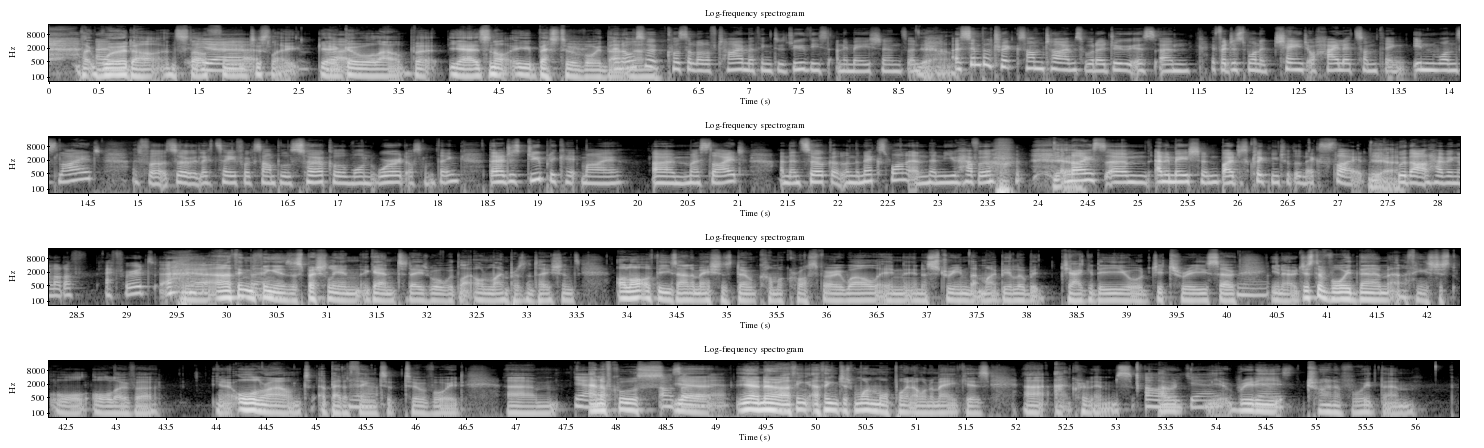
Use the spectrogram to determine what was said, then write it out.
like word art and stuff and yeah, you just like yeah but- go all out but yeah it's not eh, best to avoid that and also now. it costs a lot of time, I think, to do these animations. And Yeah. a simple trick sometimes, what I do is um, if I just want to change or highlight something in one slide, for, so let's say, for example, circle one word or something, then I just duplicate my um, my slide and then circle on the next one, and then you have a, Yeah. a nice um, animation by just clicking to the next slide Yeah. without having a lot of effort. yeah and i think the But- thing is especially in again today's world with like online presentations a lot of these animations don't come across very well in in a stream that might be a little bit jaggedy or jittery so you know just avoid them and i think it's just all all over you know all around a better thing to to avoid um Yeah, and of course oh, sorry, yeah, yeah. yeah no i think i think just one more point i want to make is uh acronyms i Oh, would yeah. really Yes. try and avoid them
